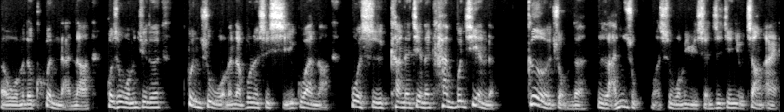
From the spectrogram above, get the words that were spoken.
呃我们的困难呐，或者我们觉得困住我们的，不论是习惯呐，或是看得见的、看不见的。各种的拦阻啊，是我们与神之间有障碍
